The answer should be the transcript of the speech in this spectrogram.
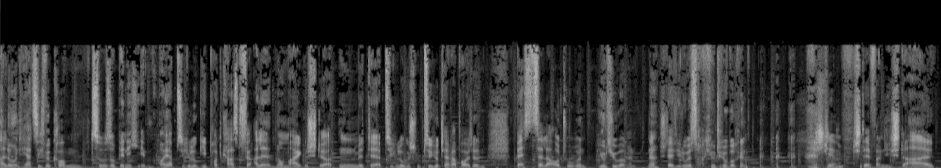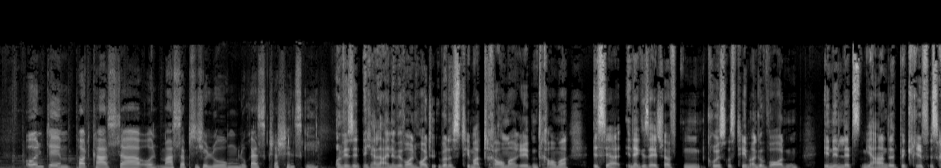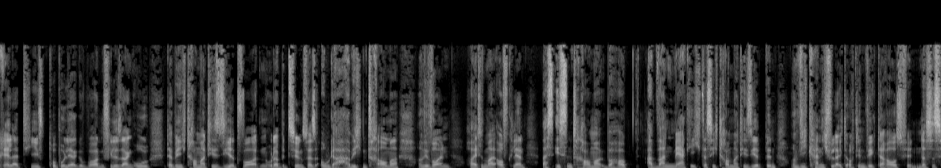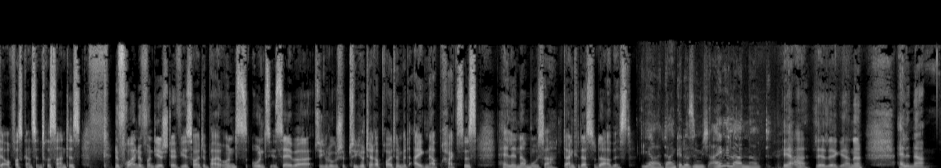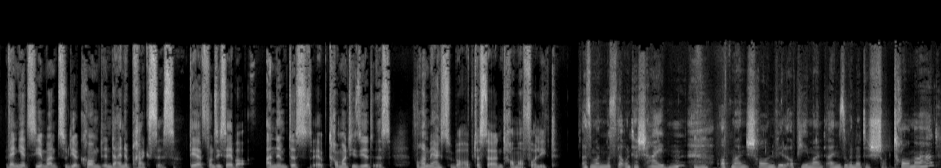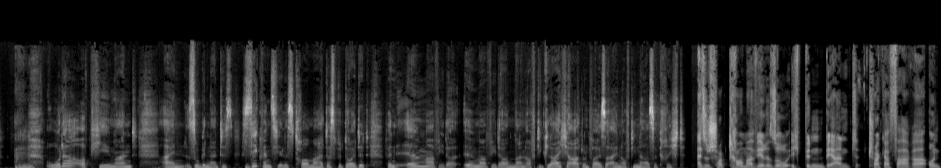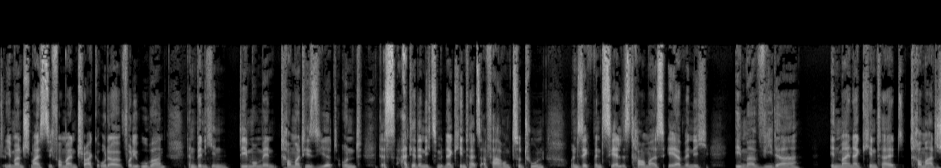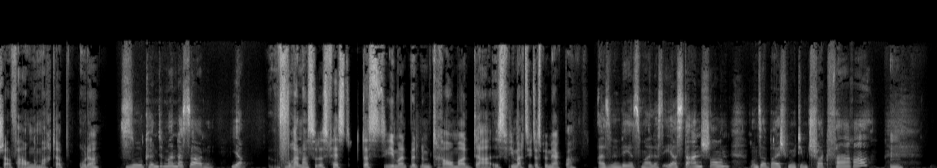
Hallo und herzlich willkommen zu So bin ich eben, euer Psychologie-Podcast für alle Normalgestörten mit der psychologischen Psychotherapeutin, Bestseller-Autorin, YouTuberin. Ne? Steffi, du bist auch YouTuberin. Stimmt. Stefanie Stahl. Und dem Podcaster und Masterpsychologen Lukas Klaschinski. Und wir sind nicht alleine. Wir wollen heute über das Thema Trauma reden. Trauma ist ja in der Gesellschaft ein größeres Thema geworden in den letzten Jahren. Der Begriff ist relativ populär geworden. Viele sagen, oh, da bin ich traumatisiert worden oder beziehungsweise, oh, da habe ich ein Trauma. Und wir wollen heute mal aufklären, was ist ein Trauma überhaupt? Ab wann merke ich, dass ich traumatisiert bin? Und wie kann ich vielleicht auch den Weg daraus finden? Das ist ja auch was ganz Interessantes. Eine Freundin von dir, Steffi, ist heute bei uns und sie ist selber psychologische Psychotherapeutin mit eigener Praxis. Helena Musa. Danke, dass du da bist. Ja, danke, dass ihr mich eingeladen habt. Ja, sehr, sehr gerne. Helena, wenn jetzt jemand zu dir kommt in deine Praxis, der von sich selber annimmt, dass er traumatisiert ist, woran merkst du überhaupt, dass da ein Trauma vorliegt? Also man muss da unterscheiden, mhm. ob man schauen will, ob jemand ein sogenanntes Schocktrauma hat. Mhm. Oder ob jemand ein sogenanntes sequentielles Trauma hat. Das bedeutet, wenn immer wieder, immer wieder man auf die gleiche Art und Weise einen auf die Nase kriegt. Also Schocktrauma wäre so, ich bin Bernd, Truckerfahrer und jemand schmeißt sich vor meinen Truck oder vor die U-Bahn, dann bin ich in dem Moment traumatisiert und das hat ja dann nichts mit einer Kindheitserfahrung zu tun. Und sequenzielles Trauma ist eher, wenn ich immer wieder in meiner Kindheit traumatische Erfahrungen gemacht habe, oder? So könnte man das sagen, ja. Woran machst du das fest, dass jemand mit einem Trauma da ist? Wie macht sich das bemerkbar? Also wenn wir jetzt mal das erste anschauen, unser Beispiel mit dem Truckfahrer, mhm.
